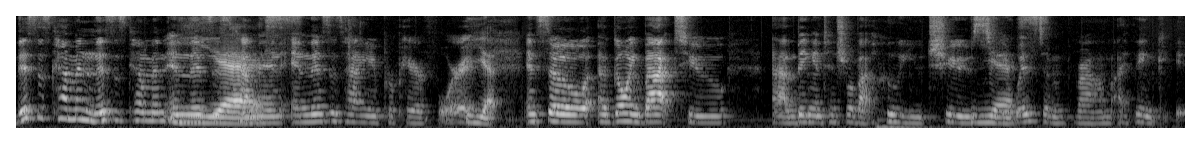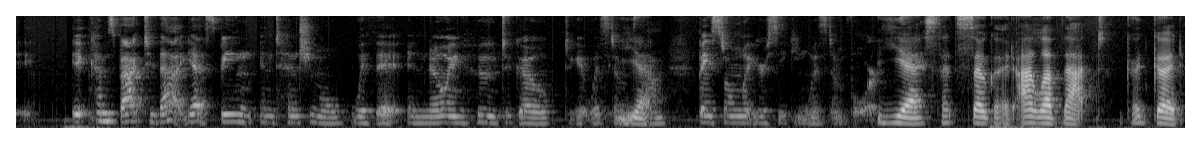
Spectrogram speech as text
this is coming, this is coming, and this Yes. is coming, and this is how you prepare for it. Yeah. And so, uh, going back to um, being intentional about who you choose to Yes. get wisdom from, I think it, it comes back to that. Yes, being intentional with it and knowing who to go to get wisdom Yeah. from based on what you're seeking wisdom for. Yes, that's so good. I love that. Good, good.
